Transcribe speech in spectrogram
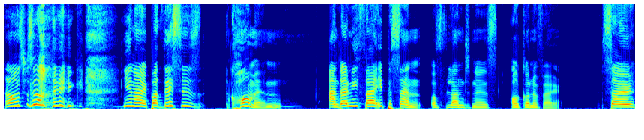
and I was just like, you know, but this is common, and only thirty percent of Londoners are gonna vote. So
